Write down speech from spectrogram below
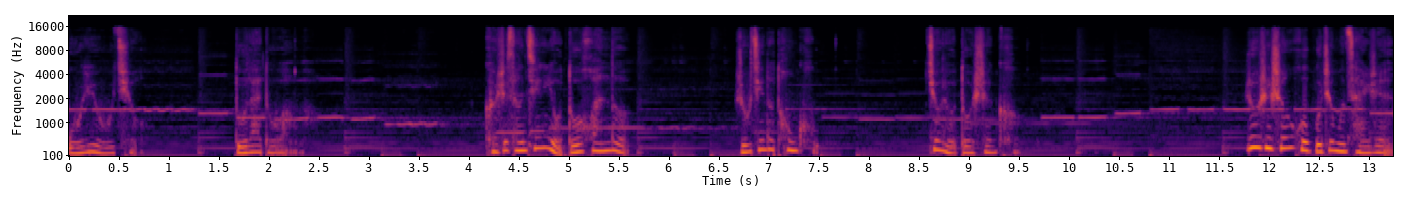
无欲无求，独来独往了。可是曾经有多欢乐，如今的痛苦就有多深刻。若是生活不这么残忍，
